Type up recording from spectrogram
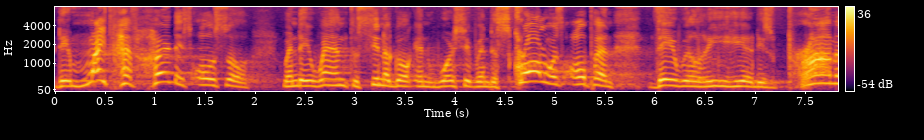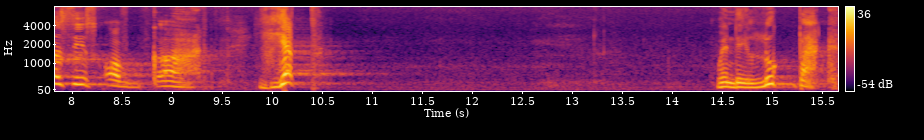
They might have heard this also when they went to synagogue and worship. When the scroll was open, they will rehear these promises of God. Yet, when they look back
